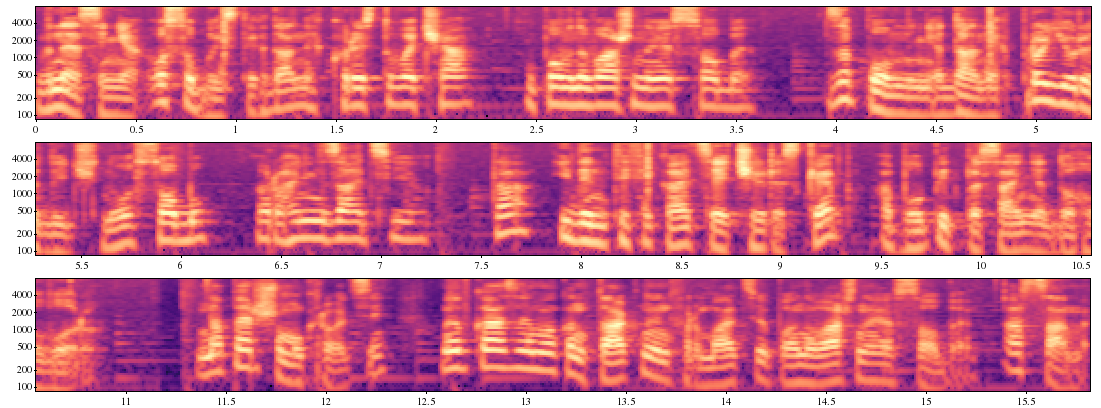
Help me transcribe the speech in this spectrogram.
внесення особистих даних користувача уповноваженої особи, заповнення даних про юридичну особу організацію та ідентифікація через КЕП або підписання договору. На першому кроці ми вказуємо контактну інформацію повноваженої особи, а саме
